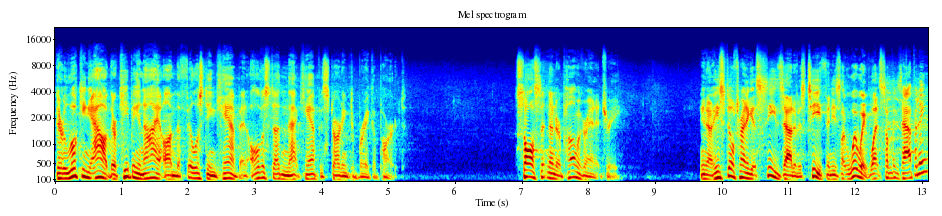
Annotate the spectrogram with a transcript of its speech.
They're looking out, they're keeping an eye on the Philistine camp, and all of a sudden that camp is starting to break apart. Saul sitting under a pomegranate tree. You know, he's still trying to get seeds out of his teeth. And he's like, wait, wait, what? Something's happening?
